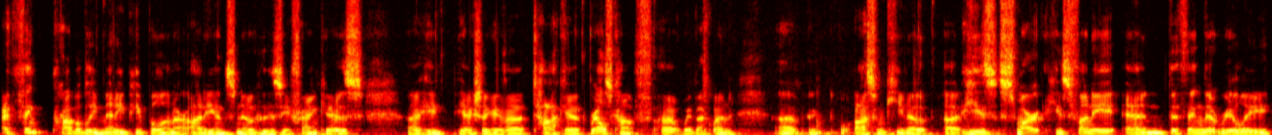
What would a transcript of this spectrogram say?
I think probably many people in our audience know who Ze Frank is. Uh, he, he actually gave a talk at RailsConf uh, way back when. Uh, awesome keynote. Uh, he's smart, he's funny, and the thing that really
